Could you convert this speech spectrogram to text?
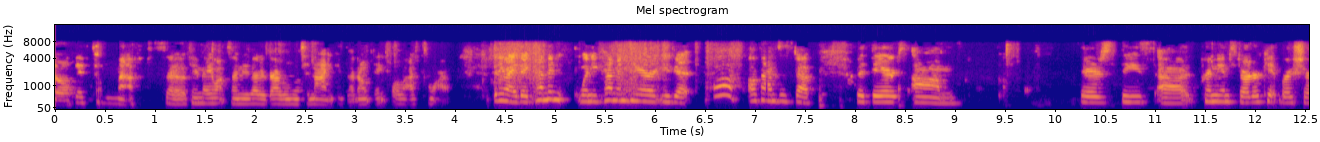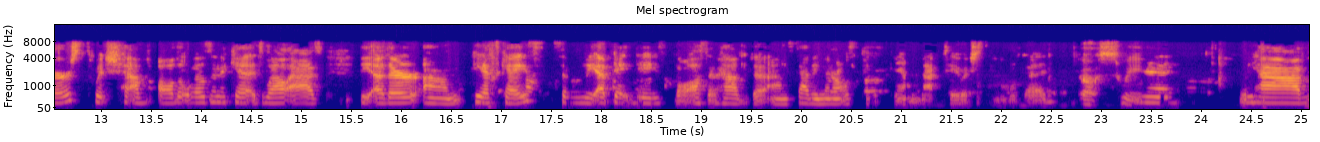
like deal. 15 left. So if anybody wants some, you better grab them tonight because I don't think they'll last tomorrow. But anyway, they come in when you come in here, you get oh, all kinds of stuff. But there's um there's these uh, premium starter kit brochures which have all the oils in the kit as well as the other um, PSKs. So when we update these, we'll also have the um, Savvy Minerals PSK on the back too, which is kind of good. Oh, sweet. And We have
